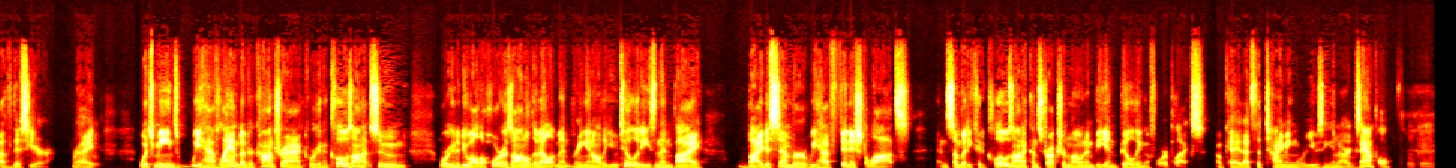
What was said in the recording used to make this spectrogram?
of this year, right? Mm-hmm. Which means we have land under contract. We're going to close on it soon. We're going to do all the horizontal development, bring in all the utilities, and then by by December we have finished lots and somebody could close on a construction loan and begin building a fourplex. Okay, that's the timing we're using in our example. Okay.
